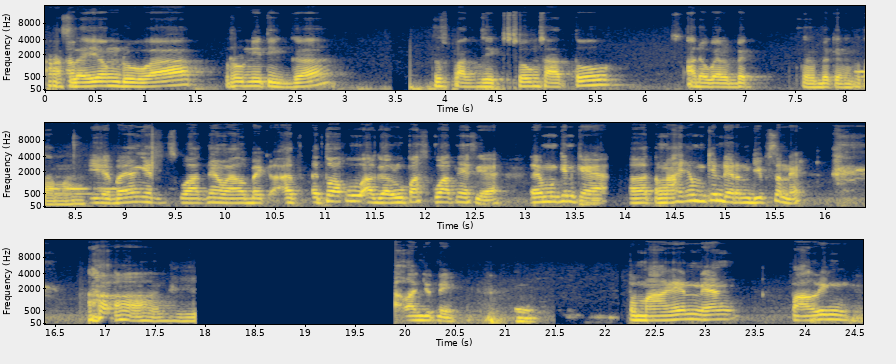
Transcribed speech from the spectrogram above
Ashley Young 2, Rooney 3, terus Pak Jiksung 1, ada Welbeck. Welbeck yang pertama. Iya bayangin skuadnya Welbeck itu aku agak lupa skuadnya sih ya. Tapi mungkin kayak eh, tengahnya mungkin Darren Gibson ya. lanjut nih. Hmm. Pemain yang paling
